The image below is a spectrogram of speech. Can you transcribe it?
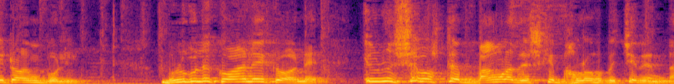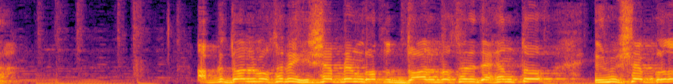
এটাও আমি বলি। ভুলগুলি করেন এই কারণে ইউনুস সাহেব আসলে বাংলাদেশকে ভালোভাবে চেনেন না। আপনি দশ বছরের হিসাব নেন, গত দশ বছরে দেখেন তো, ইউনুস সাহেব গত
